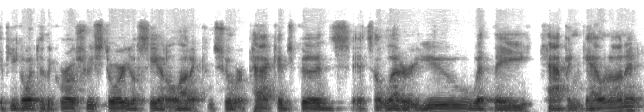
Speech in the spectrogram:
if you go into the grocery store, you'll see it a lot of consumer packaged goods, it's a letter U with a cap and gown on it.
